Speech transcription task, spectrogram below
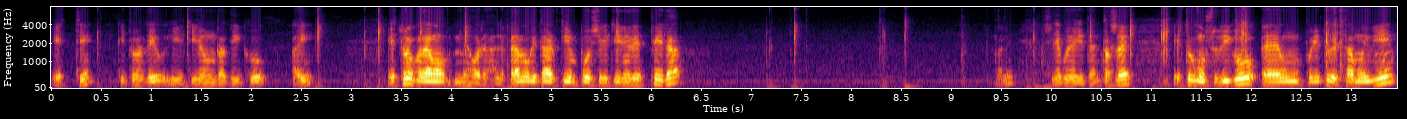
Este, quito el dedo y tira un ratico ahí. Esto lo podemos mejorar. Le podemos quitar el tiempo ese que tiene de espera. ¿Vale? Se le puede quitar. Entonces, esto como os digo, es un proyecto que está muy bien.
